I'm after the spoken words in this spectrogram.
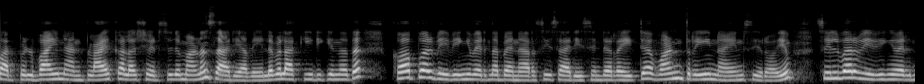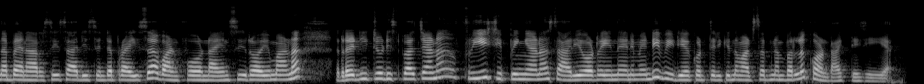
purple wine and black colour ഷെയ്ഡ്സിലുമാണ് സാരി അവൈലബിൾ ആക്കിയിരിക്കുന്നത്. കോപ്പർ വിവിങ് വരുന്ന ബനാറസി സാരീസിന്റെ റേറ്റ് വൺ ത്രീ നയൻ സീറോയും സിൽവർ വിവിങ് വരുന്ന ബനാറസി സാരീസിന്റെ പ്രൈസ് വൺ ഫോർ നയൻ സീറോയുമാണ് റെഡി ടു ഡിസ്പാച്ച് ആണ്. ഫ്രീ ഷിപ്പിംഗ് ആണ്. സാരി ഓർഡർ ചെയ്യുന്നതിന് വേണ്ടി വീഡിയോ കൊടുത്തിരിക്കുന്ന വാട്സപ്പ് നമ്പറിൽ കോൺടാക്റ്റ് ചെയ്യുക.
